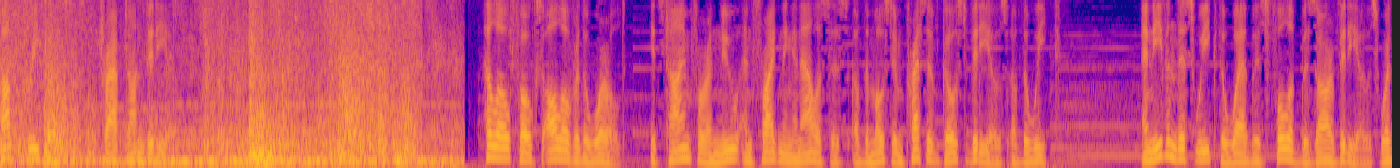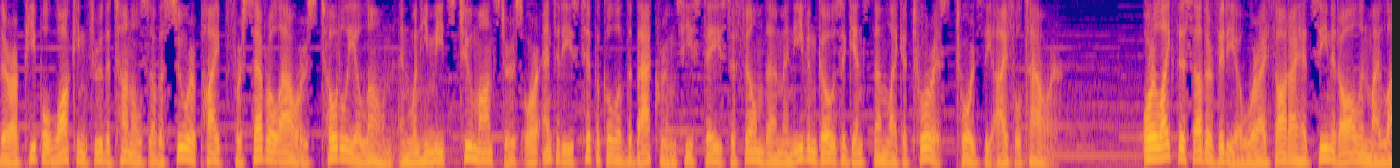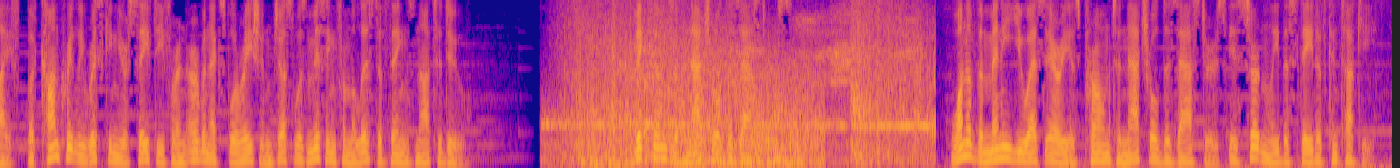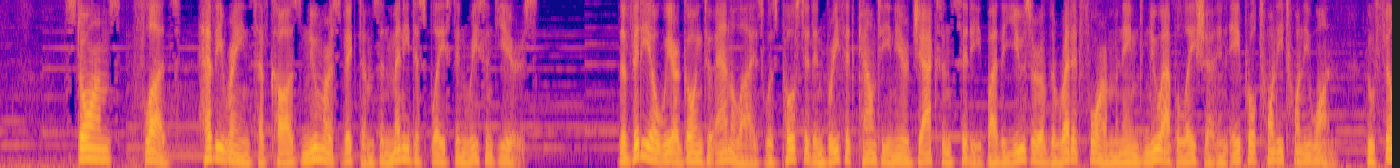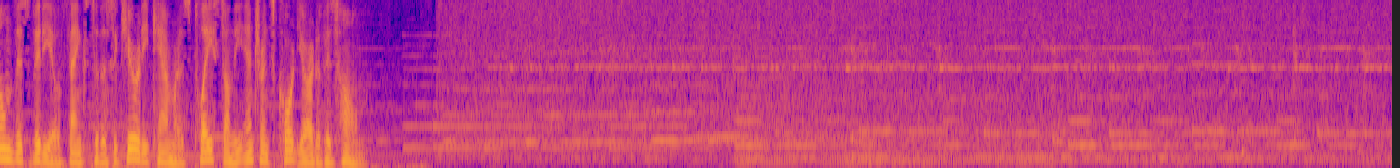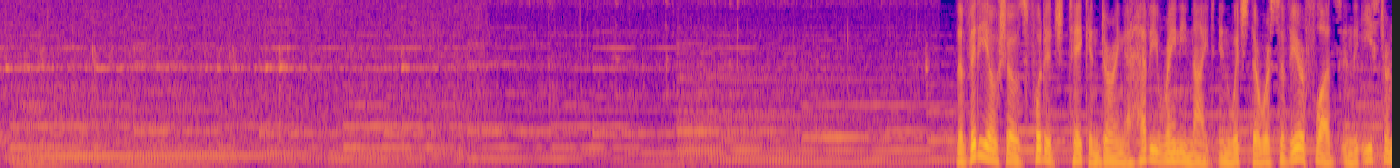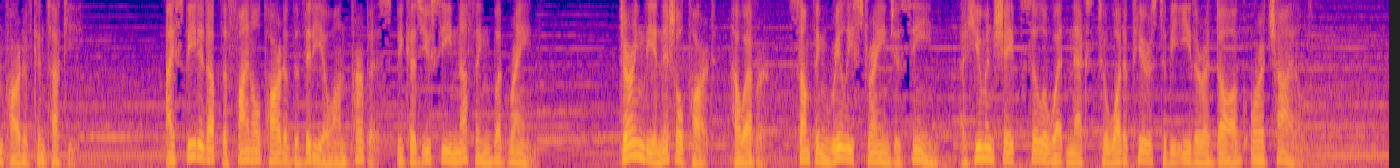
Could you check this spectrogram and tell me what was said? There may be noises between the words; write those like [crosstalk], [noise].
Top 3 Ghosts Trapped on Video. Hello folks all over the world, it's time for a new and frightening analysis of the most impressive ghost videos of the week. And even this week the web is full of bizarre videos where there are people walking through the tunnels of a sewer pipe for several hours totally alone and when he meets two monsters or entities typical of the backrooms he stays to film them and even goes against them like a tourist towards the Eiffel Tower. Or like this other video where I thought I had seen it all in my life but concretely risking your safety for an urban exploration just was missing from the list of things not to do. Victims of natural disasters. One of the many U.S. areas prone to natural disasters is certainly the state of Kentucky. Storms, floods, heavy rains have caused numerous victims and many displaced in recent years. The video we are going to analyze was posted in Breathitt County near Jackson City by the user of the Reddit forum named New Appalachia in April 2021, who filmed this video thanks to the security cameras placed on the entrance courtyard of his home. The video shows footage taken during a heavy rainy night in which there were severe floods in the eastern part of Kentucky. I speeded up the final part of the video on purpose because you see nothing but rain. During the initial part, however, something really strange is seen, a human-shaped silhouette next to what appears to be either a dog or a child.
